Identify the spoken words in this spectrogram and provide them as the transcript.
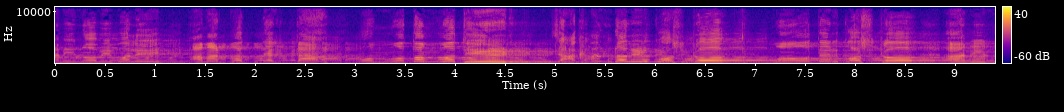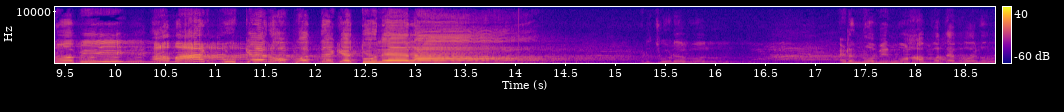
আমি নবী বলি, আমার প্রত্যেকটা উম্মতম্মতির জাখানদানির কষ্ট মৌতের কষ্ট আমি নবী আমার বুকের ওপর থেকে তুলে জোরে বলুন। এটা নবীর মহাব্বতে বলুন।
